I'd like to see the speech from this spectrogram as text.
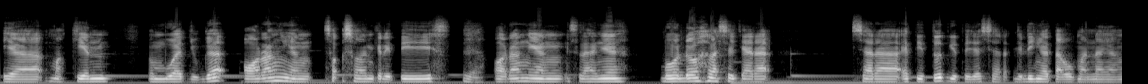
ya makin membuat juga orang yang sok-sokan kritis Iya. orang yang istilahnya bodoh lah secara secara attitude gitu ya secara jadi nggak tahu mana yang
